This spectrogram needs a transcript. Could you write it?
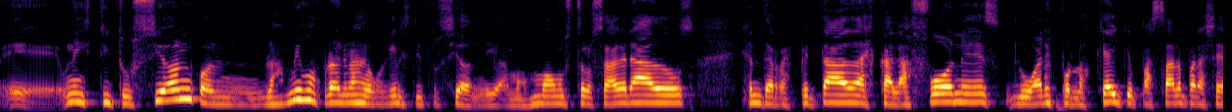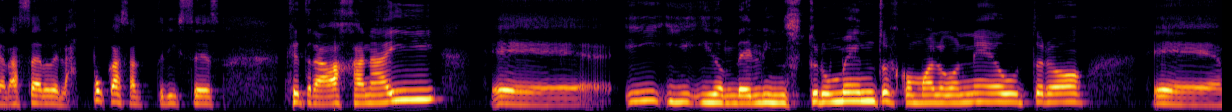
eh, una institución con los mismos problemas de cualquier institución, digamos, monstruos sagrados, gente respetada, escalafones, lugares por los que hay que pasar para llegar a ser de las pocas actrices que trabajan ahí, eh, y, donde el instrumento es como algo neutro. Eh,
